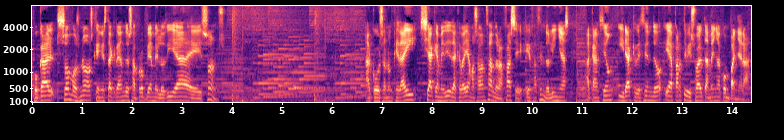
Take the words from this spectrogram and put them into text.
Co cal, somos nós quen está creando esa propia melodía e sons. A cousa non queda aí, xa que a medida que vayamos avanzando na fase e facendo liñas, a canción irá crecendo e a parte visual tamén acompañará.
